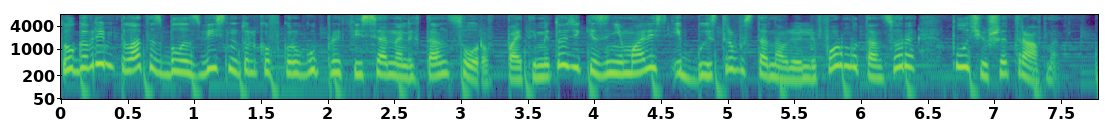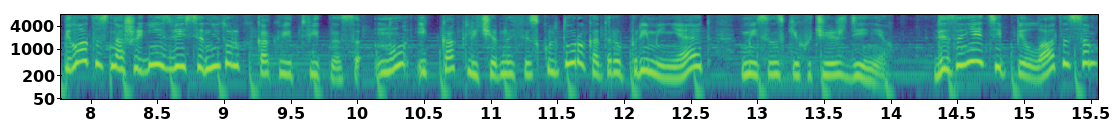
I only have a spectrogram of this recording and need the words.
Долгое время пилатес был известен только в кругу профессиональных танцоров. По этой методике занимались и быстро восстанавливали форму танцоры, получившие травмы. Пилатес в наши дни известен не только как вид фитнеса, но и как лечебная физкультура, которую применяют в медицинских учреждениях. Для занятий пилатесом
